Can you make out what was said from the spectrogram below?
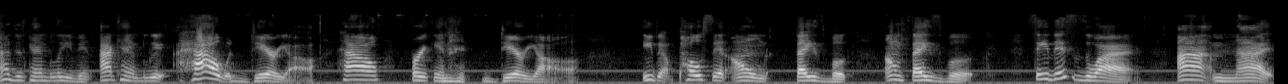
I just can't believe it. I can't believe. How dare y'all? How freaking dare y'all even post it on Facebook? On Facebook. See, this is why I'm not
